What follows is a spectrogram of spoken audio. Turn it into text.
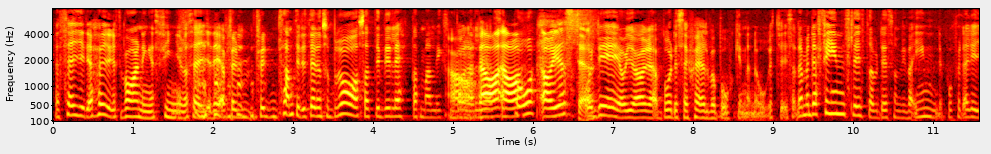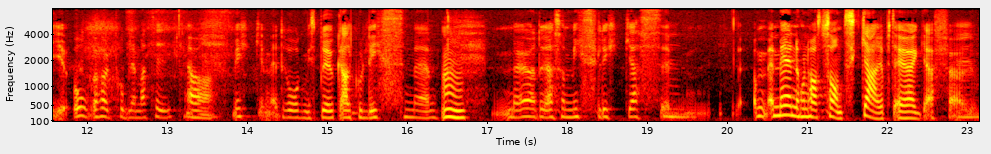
Jag säger det, jag höjer ett varningens finger och säger det, för, för samtidigt är den så bra så att det blir lätt att man liksom Ja. bara läser Ja, ja, på. ja, just det. Och det är att göra både sig själv och boken en orättvisa. Nej, men det finns lite av det som vi var inne på, för där är ju oerhörd problematik. Ja. Mycket med drogmissbruk, alkoholism, eh, Mm. mödrar som misslyckas. eh, Men hon har ett sånt skarpt öga för Mm.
